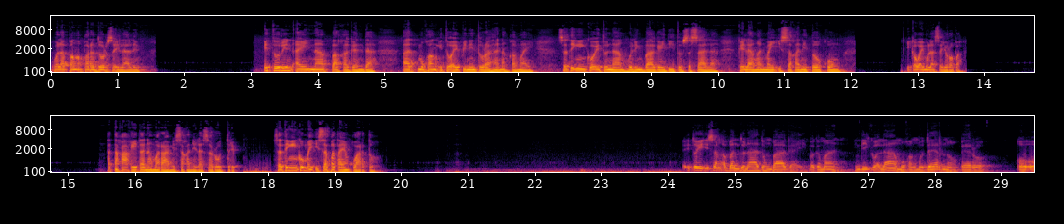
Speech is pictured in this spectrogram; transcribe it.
Wala pang aparador sa ilalim. Ito rin ay napakaganda at mukhang ito ay pininturahan ng kamay. Sa tingin ko ito na ang huling bagay dito sa sala. Kailangan may isa ka nito kung ikaw ay mula sa Europa. At nakakita ng marami sa kanila sa road trip. Sa tingin ko may isa pa tayong kwarto. Ito'y isang abandonadong bagay. Bagaman, hindi ko alam, mukhang moderno, pero oo,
